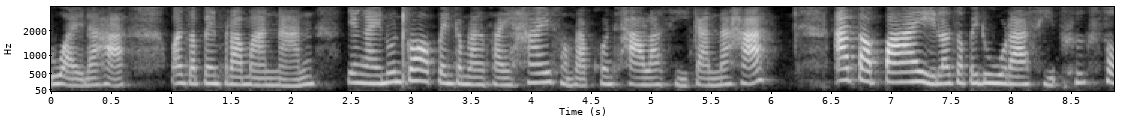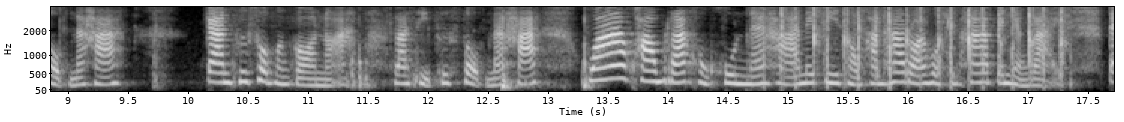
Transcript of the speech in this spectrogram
ด้วยนะคะ มันจะเป็นประมาณนั้น ยังไงนุ่นก็เป็นกำลังใจให้สำหรับคนชาวราศีกันนะคะ อะต่อไปเราจะไปดูราศีพฤษภนะคะ การพฤษภมังกรเนาะอะราศีพฤษภนะคะ ว่าความรักของคุณนะคะในปี 2565 เป็นอย่างไร แต่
